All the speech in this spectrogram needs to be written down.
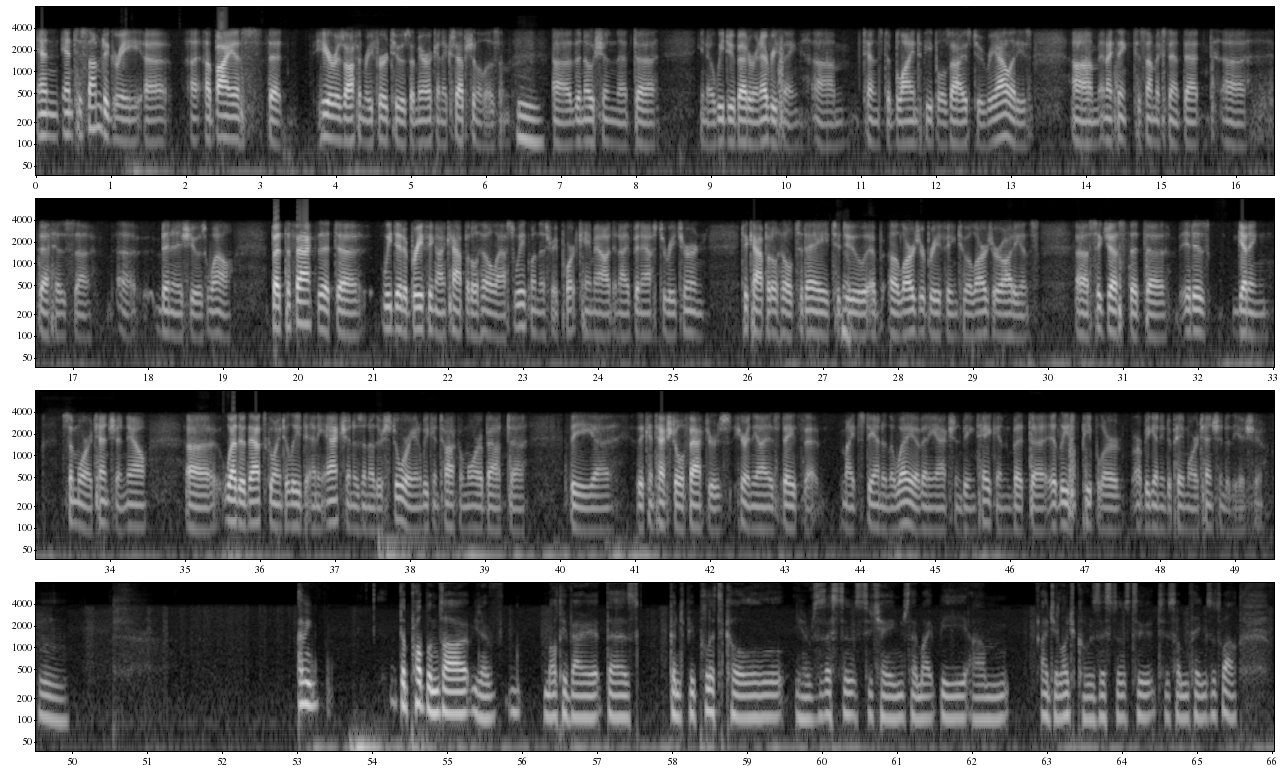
and and to some degree uh, a, a bias that here is often referred to as American exceptionalism. Mm. Uh, the notion that uh, you know we do better in everything um, tends to blind people's eyes to realities, um, and I think to some extent that uh, that has uh, uh, been an issue as well. But the fact that uh, we did a briefing on Capitol Hill last week when this report came out, and I've been asked to return to Capitol Hill today to do a, a larger briefing to a larger audience. Uh, suggests that uh, it is getting some more attention now. Uh, whether that's going to lead to any action is another story, and we can talk more about uh, the uh, the contextual factors here in the United States that might stand in the way of any action being taken. But uh, at least people are are beginning to pay more attention to the issue. Hmm. I mean, the problems are, you know, multivariate. There's going to be political, you know, resistance to change. There might be um, ideological resistance to, to some things as well.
